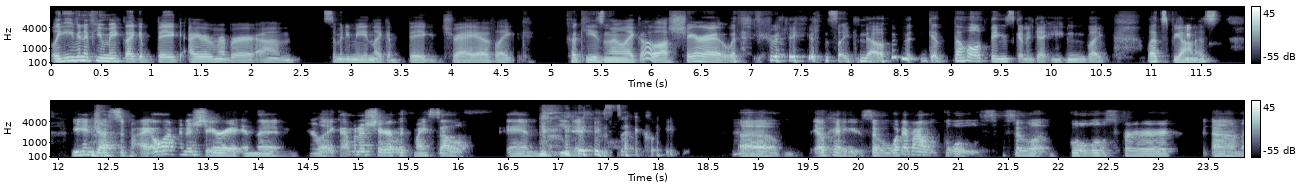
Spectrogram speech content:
like even if you make like a big, I remember um somebody made like a big tray of like cookies and they're like, oh, I'll share it with everybody. it's like, no, get the whole thing's gonna get eaten. Like, let's be honest. You can justify, oh, I'm gonna share it. And then you're like, I'm gonna share it with myself and eat it. exactly. Um, okay, so what about goals? So goals for um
